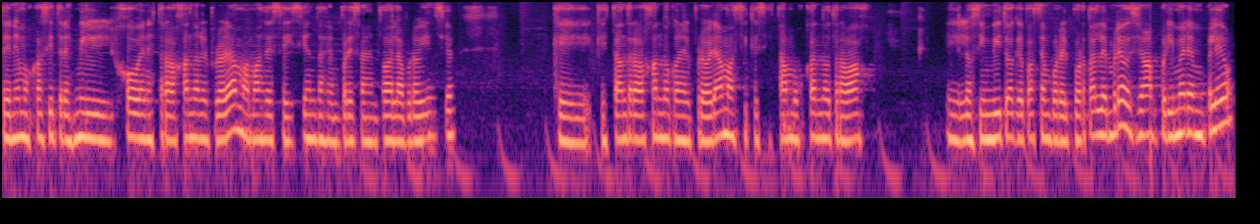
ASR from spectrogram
tenemos casi 3.000 jóvenes trabajando en el programa, más de 600 empresas en toda la provincia que, están trabajando con el programa, así que si están buscando trabajo, eh, los invito a que pasen por el portal de empleo que se llama Primer Empleo.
